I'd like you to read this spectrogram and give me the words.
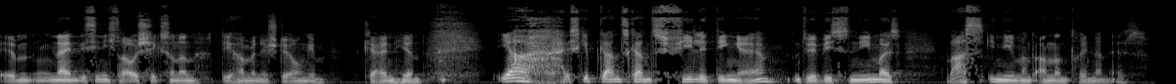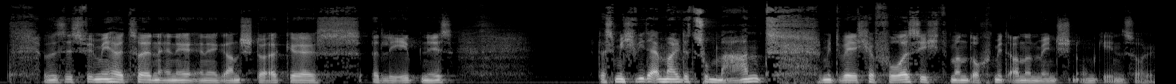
Ähm, nein, die sind nicht rauschig, sondern die haben eine Störung im Kleinhirn. Ja, es gibt ganz, ganz viele Dinge und wir wissen niemals, was in jemand anderen drinnen ist. Und es ist für mich halt so ein eine, eine ganz starkes Erlebnis, das mich wieder einmal dazu mahnt, mit welcher Vorsicht man doch mit anderen Menschen umgehen soll.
